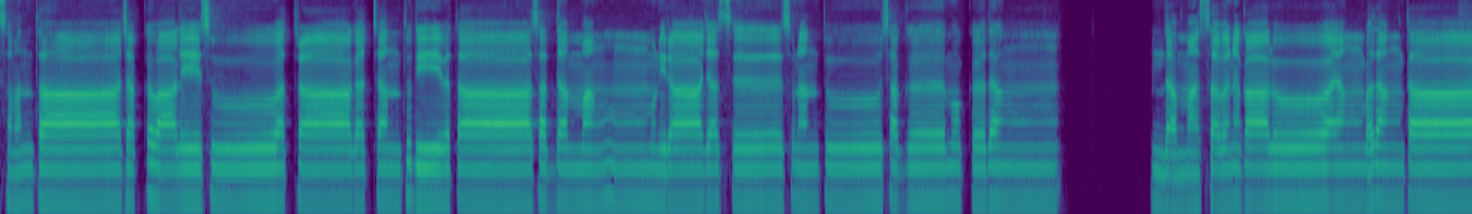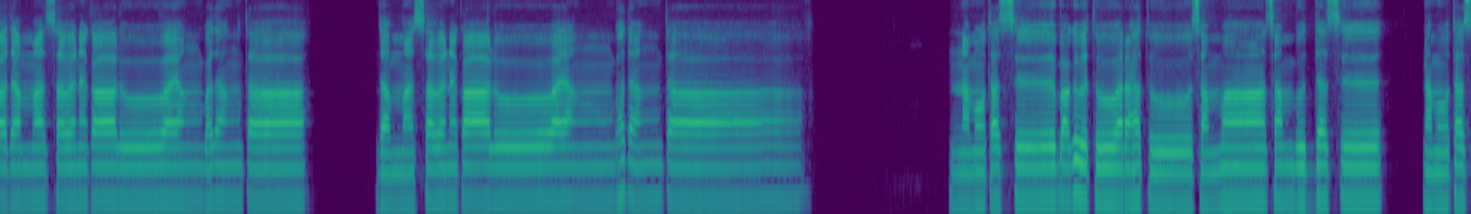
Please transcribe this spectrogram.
සමන්තාචක්කවාලේසු අත්‍රාගච්චන්තු දේවතා සද්දම්මං මුනිරාජස්ස සුනන්තු සගමොක්කදං දම්මස්සවන කාලෝ අයං බදන්තා දම්මස්සවන කාලෝ අයං බදන්තා ධම්මස්සවන කාලෝ අයං භදන්තා නමෝතස්ස භගවතු අරහතු සම්මා සම්බුද්ධස්ස නමෝතස්ස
